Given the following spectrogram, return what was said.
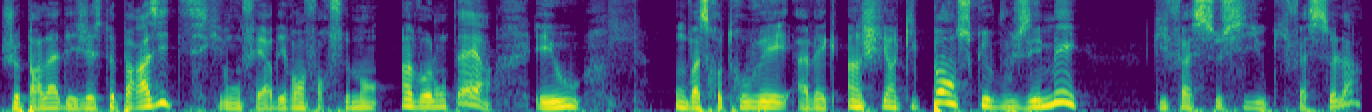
Je parle là des gestes parasites qui vont faire des renforcements involontaires et où on va se retrouver avec un chien qui pense que vous aimez qu'il fasse ceci ou qu'il fasse cela.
